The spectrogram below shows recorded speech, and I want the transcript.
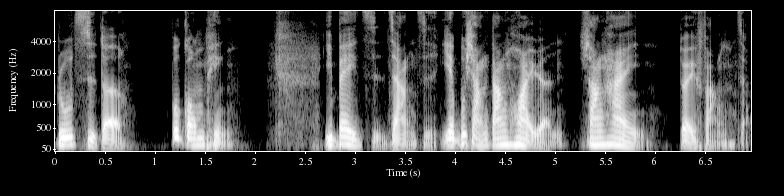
如此的不公平，一辈子这样子，也不想当坏人伤害对方这样。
